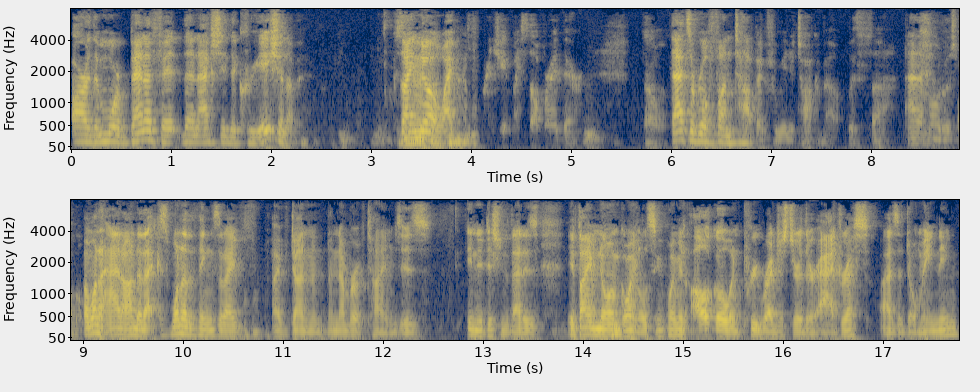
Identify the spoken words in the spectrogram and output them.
are the more benefit than actually the creation of it. Because I Mhm. know I can appreciate myself right there. So that's a real fun topic for me to talk about with uh, Animoto's. I want to add on to that because one of the things that I've I've done a number of times is, in addition to that, is if I know I'm going to a listing appointment, I'll go and pre-register their address as a domain name.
